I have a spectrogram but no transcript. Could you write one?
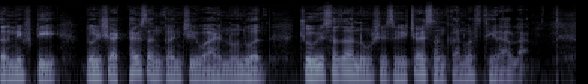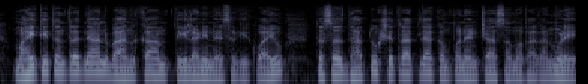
तर निफ्टी दोनशे अठ्ठावीस अंकांची वाढ नोंदवत चोवीस हजार नऊशे सेहेचाळीस अंकांवर स्थिरावला. माहिती तंत्रज्ञान बांधकाम तेल आणि नैसर्गिक वायू तसंच धातू क्षेत्रातल्या कंपन्यांच्या समभागांमुळे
